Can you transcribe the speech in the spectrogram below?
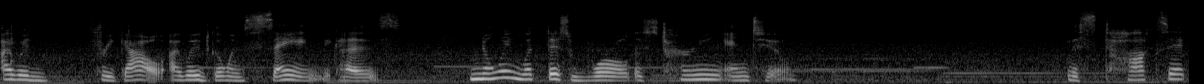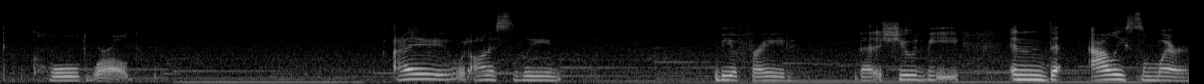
I would freak out. I would go insane because knowing what this world is turning into, this toxic, cold world, I would honestly be afraid that she would be in the alley somewhere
